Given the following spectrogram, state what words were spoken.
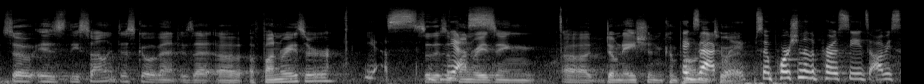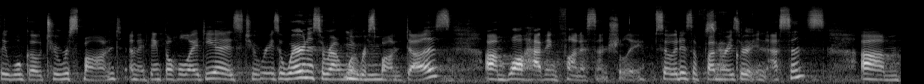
So, is the silent disco event is that a, a fundraiser? Yes. So, there's a Yes. fundraising uh, donation component Exactly. to it. So, portion of the proceeds obviously will go to Respond, and I think the whole idea is to raise awareness around what Respond does um, while having fun, essentially. So, it is a fundraiser in essence. Um,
